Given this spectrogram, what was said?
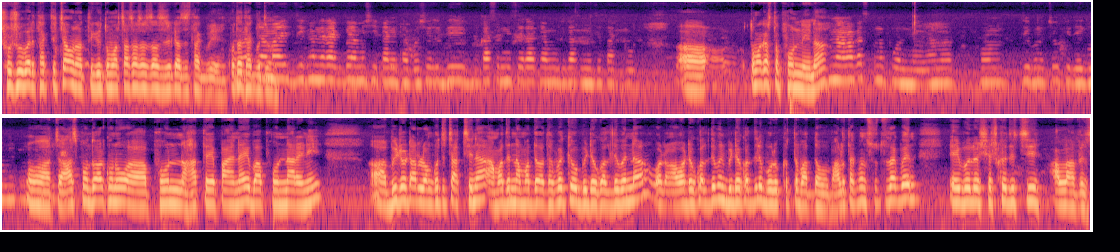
শ্বশুরবাড়ি থাকতে চাও না থেকে তোমার চাচা চাচার কাছে থাকবে? কোথায় থাকবে তুমি? যেখানে রাখবে আমি সেখানে থাকব। সে যদি গাছের নিচে রাখে আমি গাছের নিচে থাকব। তোমার কাছে তো ফোন নেই না? না আমার কাছে কোনো ফোন নেই। আমার ও আচ্ছা আজ পর্যন্ত আর কোনো ফোন হাতে পায় নাই বা ফোন নাড়েনি। ভিডিওটা আর লং করতে চাচ্ছি না। আমাদের নাম্বার দেওয়া থাকবে, কেউ ভিডিও কল দেবেন না। অডিও কল দেবেন ভিডিও কল দিলে ব্লক করতে বাধ্য হব। ভালো থাকবেন, সুস্থ থাকবেন। এই বলে শেষ করে দিচ্ছি। আল্লাহ হাফেজ।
